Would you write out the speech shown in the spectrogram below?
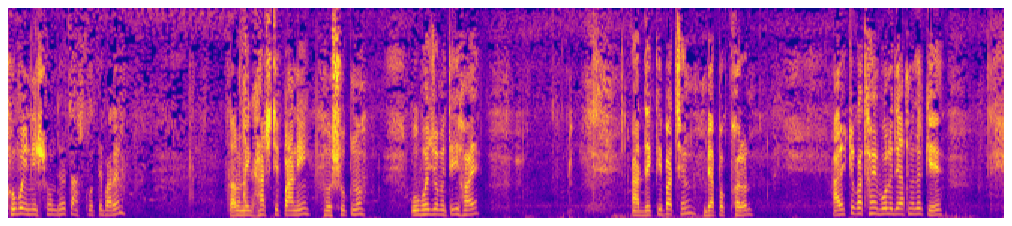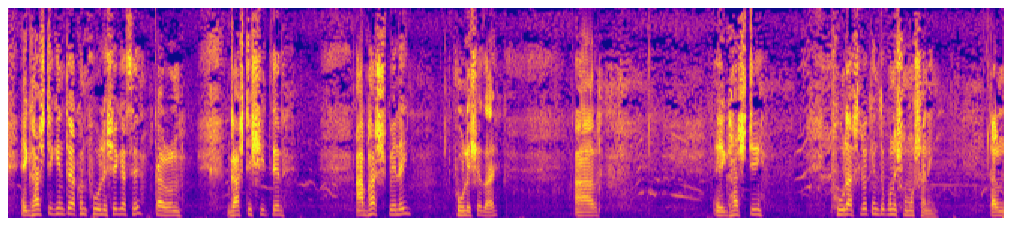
খুবই নিঃসন্দেহে চাষ করতে পারেন। কারণ এই ঘাসটি পানি ও শুকনো উভয় জমিতেই হয়। আর দেখতে পাচ্ছেন, ব্যাপক ফলন। আরেকটু কথা আমি বলে দিই আপনাদেরকে, এই ঘাসটি কিন্তু এখন ফুল এসে গেছে, কারণ ঘাসটি শীতের আভাস পেলেই ফুল এসে যায়। আর এই ঘাসটি ফুল আসলেও কিন্তু কোনো সমস্যা নেই। কারণ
